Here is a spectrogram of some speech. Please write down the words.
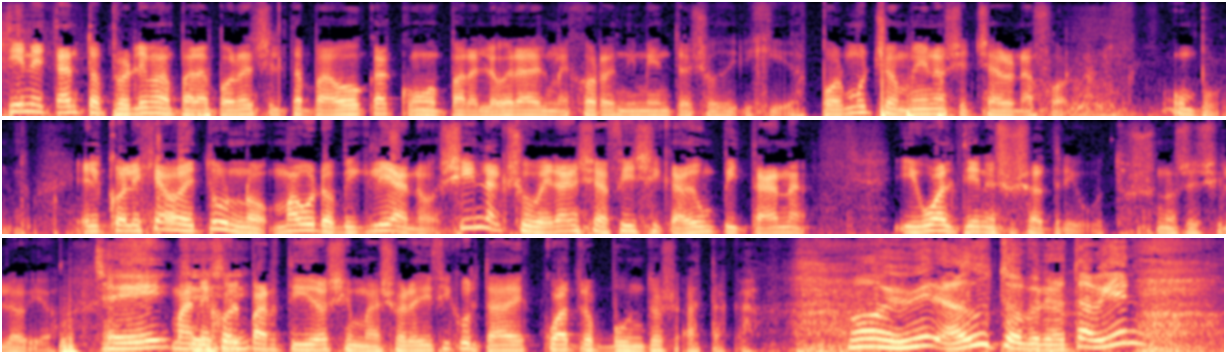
Tiene tantos problemas para ponerse el tapaboca como para lograr el mejor rendimiento de sus dirigidos. Por mucho menos echaron a forma. Un punto. El colegiado de turno, Mauro Pigliano, sin la exuberancia física de un pitana, igual tiene sus atributos. No sé si lo vio. Sí, Manejó sí, el partido sin mayores dificultades, cuatro puntos hasta acá. Muy bien, adulto, pero está bien.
